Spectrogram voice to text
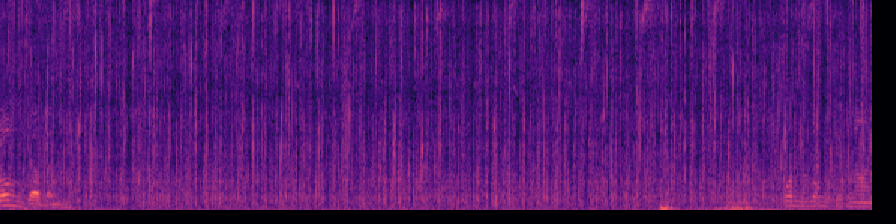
ล่องจ้ะบัดนคน ลงจักหน่อย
